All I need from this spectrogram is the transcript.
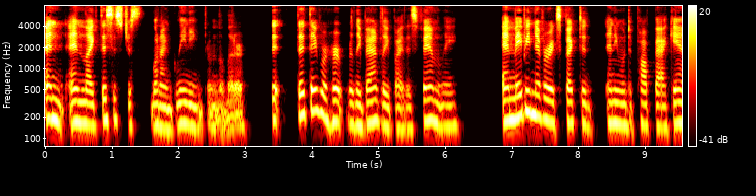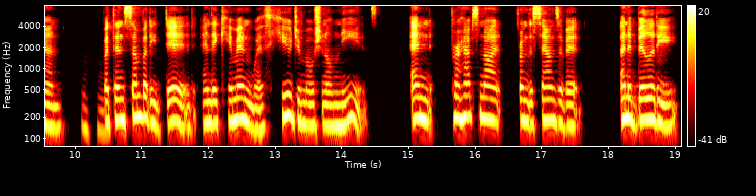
and and like this is just what i'm gleaning from the letter that that they were hurt really badly by this family and maybe never expected anyone to pop back in Mm-hmm. But then somebody did, and they came in with huge emotional needs. And perhaps not from the sounds of it, an ability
